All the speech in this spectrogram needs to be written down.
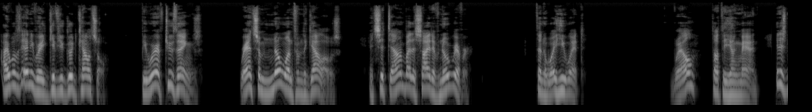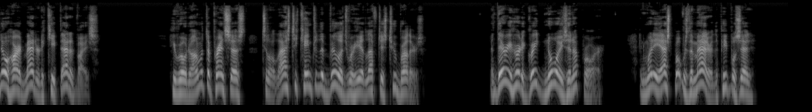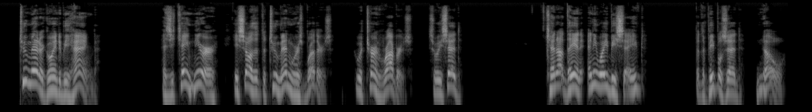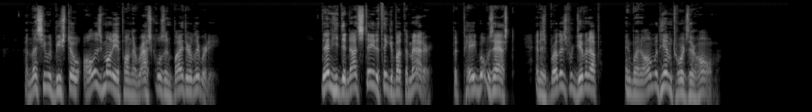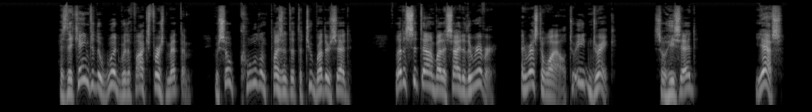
I will at any rate give you good counsel. Beware of two things ransom no one from the gallows, and sit down by the side of no river. Then away he went. Well, thought the young man, it is no hard matter to keep that advice. He rode on with the princess till at last he came to the village where he had left his two brothers. And there he heard a great noise and uproar. And when he asked what was the matter, the people said, Two men are going to be hanged. As he came nearer, he saw that the two men were his brothers, who had turned robbers. So he said, Cannot they in any way be saved? But the people said, No, unless he would bestow all his money upon the rascals and buy their liberty. Then he did not stay to think about the matter, but paid what was asked, and his brothers were given up and went on with him towards their home. As they came to the wood where the fox first met them, it was so cool and pleasant that the two brothers said, Let us sit down by the side of the river and rest a while to eat and drink. So he said, Yes,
